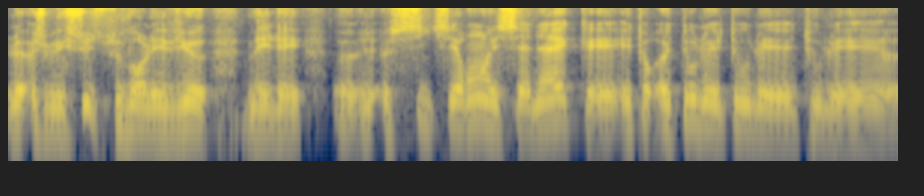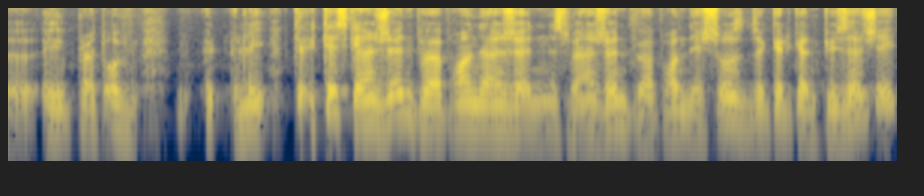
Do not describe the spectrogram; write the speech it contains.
je m'excuse, souvent les vieux, mais les euh, Cicéron et Sénèque et, tous les. Tous les, tous les, euh, et Platon, Qu'est-ce qu'un jeune peut apprendre d'un jeune Un jeune peut apprendre des choses de quelqu'un de plus âgé.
